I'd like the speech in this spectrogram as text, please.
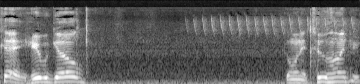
Okay, here we go. Going at 200.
